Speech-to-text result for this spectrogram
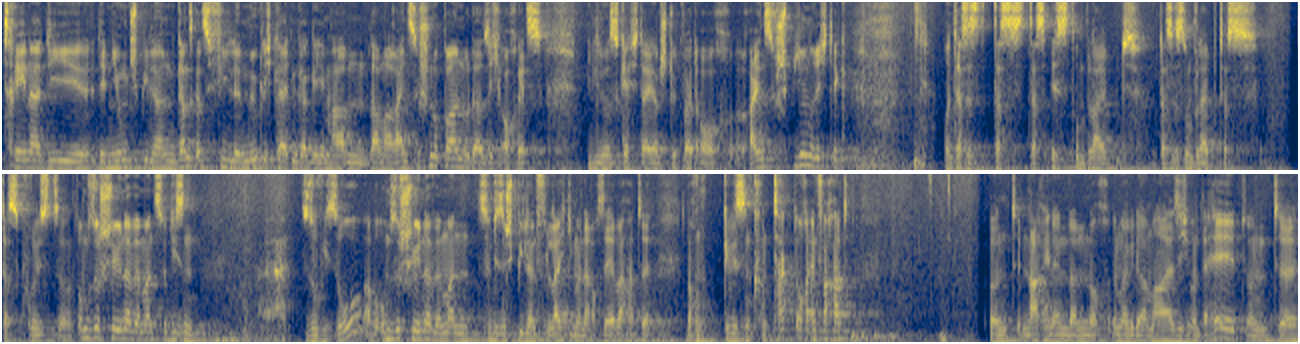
Trainer, die den jungen Spielern ganz, ganz viele Möglichkeiten gegeben haben, da mal reinzuschnuppern oder sich auch jetzt, wie Linus Gechter ja ein Stück weit auch reinzuspielen richtig. Und das ist, das, das ist und bleibt, das ist und bleibt das, das Größte. Und umso schöner, wenn man zu diesen, äh, sowieso, aber umso schöner, wenn man zu diesen Spielern vielleicht, die man dann auch selber hatte, noch einen gewissen Kontakt auch einfach hat und im Nachhinein dann noch immer wieder mal sich unterhält und äh,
